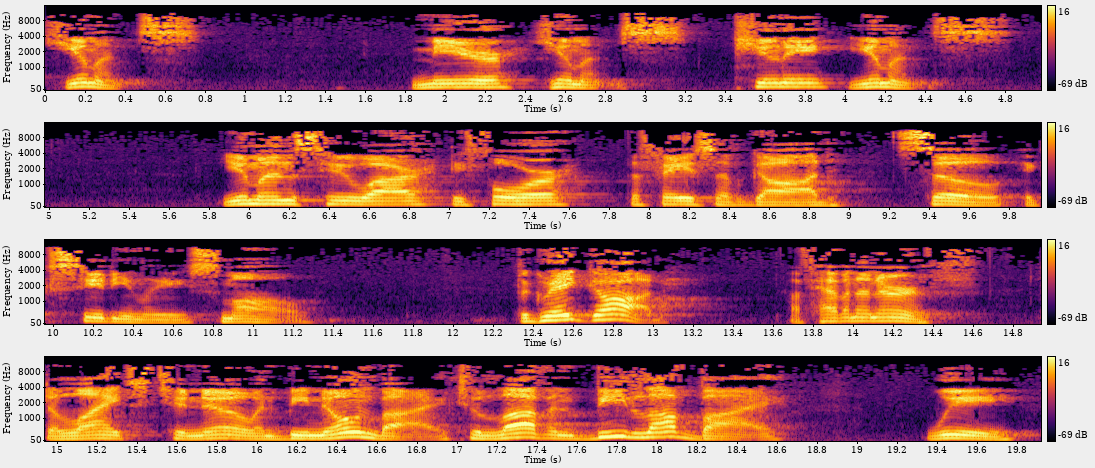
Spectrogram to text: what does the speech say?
humans. Mere humans. Puny humans. Humans who are before the face of God so exceedingly small. The great God of heaven and earth delights to know and be known by, to love and be loved by we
